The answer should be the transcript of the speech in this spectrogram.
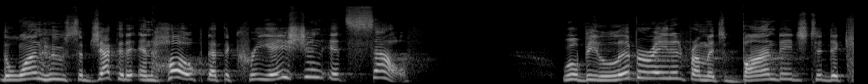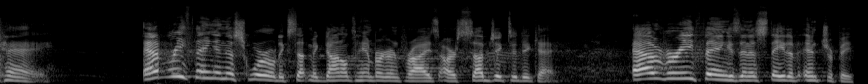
the one who subjected it, in hope that the creation itself will be liberated from its bondage to decay. Everything in this world except McDonald's hamburger and fries are subject to decay. Everything is in a state of entropy,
